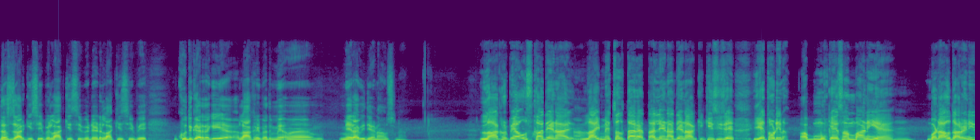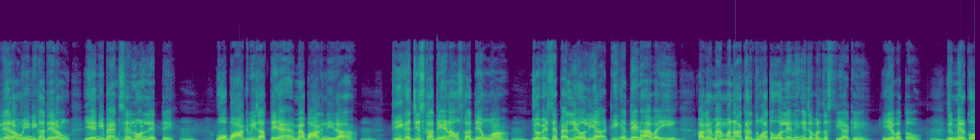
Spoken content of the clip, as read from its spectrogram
दस हज़ार किसी पे लाख किसी पे डेढ़ लाख किसी पे। खुद कह रहा था कि लाख रुपया तो मे, मेरा भी देना उसने। लाख रुपया उसका देना है। हाँ। लाइफ में चलता रहता लेना देना कि किसी से। ये थोड़ी ना अब मुकेश अंबानी है। बड़ा उदाहरण ही दे रहा हूँ इन्हीं का दे रहा हूँ। ये नहीं बैंक से लोन लेते। हम्म। वो भाग भी जाते हैं। मैं भाग नहीं रहा। हम्म। ठीक है जिसका देना उसका देऊँगा। हम्म। जो मेरे से पहले हो लिया ठीक है देना है भाई। अगर मैं मना कर दूँगा तो वो ले लेंगे ज़बरदस्ती आके। ये बताओ जब मेरे को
